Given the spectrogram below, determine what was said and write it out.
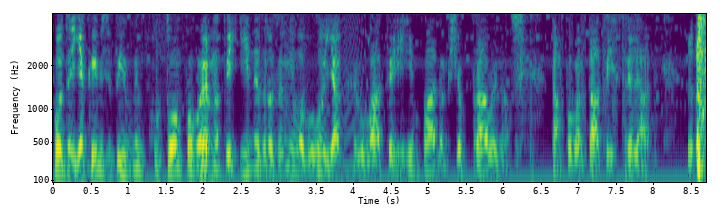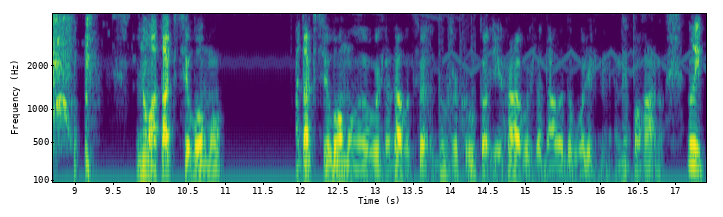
під якимсь дивним кутом повернутий, і незрозуміло було, як керувати геймпадом, щоб правильно там повертати і стріляти. ну, а так в цілому. А так, в цілому, виглядало це дуже круто, і гра виглядала доволі непогано. Ну і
